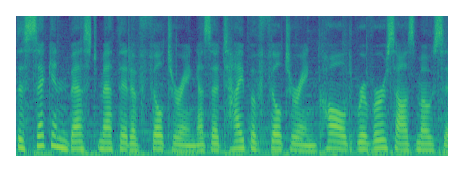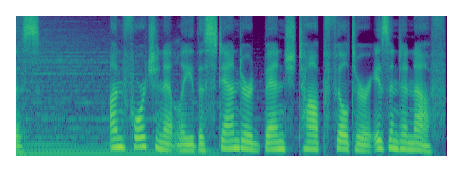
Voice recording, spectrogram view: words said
The second best method of filtering is a type of filtering called reverse osmosis. Unfortunately the standard bench top filter isn't enough.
